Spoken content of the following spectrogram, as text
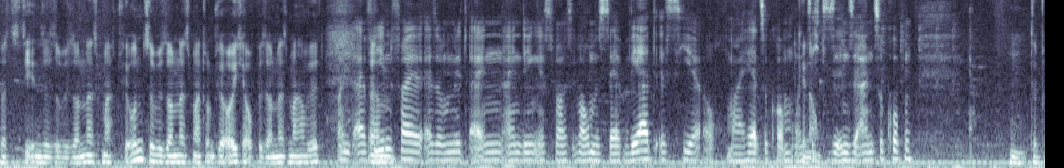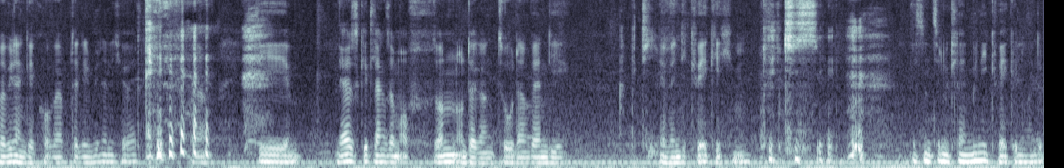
was die Insel so besonders macht, für uns so besonders macht und für euch auch besonders machen wird. Und auf Ähm, jeden Fall, also mit ein, ein Ding ist, was, warum es sehr wert ist, hier auch mal herzukommen und Genau. sich diese Insel anzugucken. Hm, das war wieder ein Gecko, habt ihr den wieder nicht gehört? ja. Die, ja, es geht langsam auf Sonnenuntergang zu, dann werden die, Aktiv. ja, werden die quäkig. Hm. Wirklich. Das sind so eine kleine Mini-Quäke. Leute.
